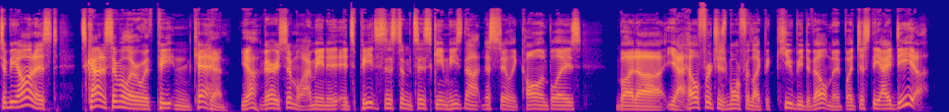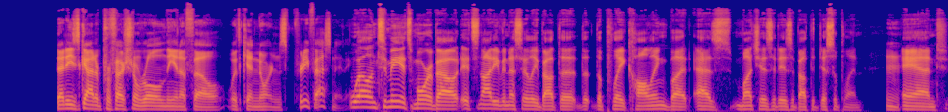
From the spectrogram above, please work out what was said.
to be honest, it's kind of similar with Pete and Ken. Ken. Yeah, Very similar. I mean, it's Pete's system, it's his scheme. He's not necessarily calling plays, but uh, yeah, Helfrich is more for like the QB development, but just the idea that he's got a professional role in the NFL with Ken Norton's pretty fascinating. Well, and to me, it's more about it's not even necessarily about the the, the play calling, but as much as it is about the discipline. Mm. And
